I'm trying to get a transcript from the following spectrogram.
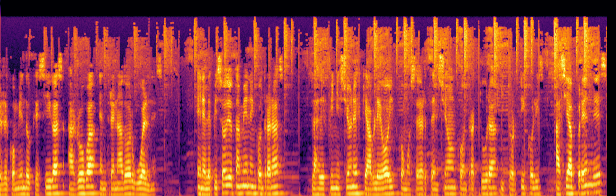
te recomiendo que sigas arroba entrenador wellness. En el episodio también encontrarás las definiciones que hablé hoy, como ser tensión, contractura y tortícolis. Así aprendes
